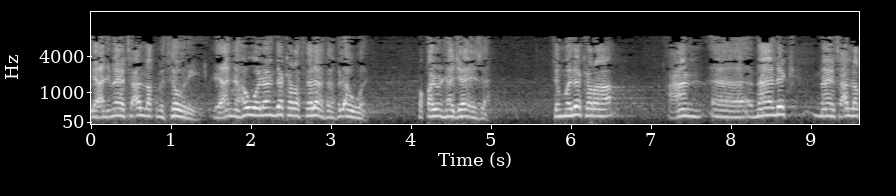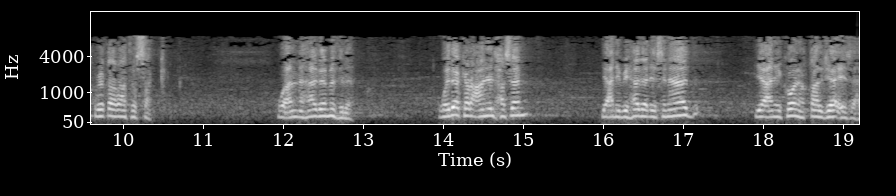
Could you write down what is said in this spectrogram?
يعني ما يتعلق بالثوري لأنه أولا ذكر الثلاثة في الأول وقالوا إنها جائزة. ثم ذكر عن آه، مالك ما يتعلق بقراءة الصك وأن هذا مثله. وذكر عن الحسن يعني بهذا الإسناد يعني كونه قال جائزة.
